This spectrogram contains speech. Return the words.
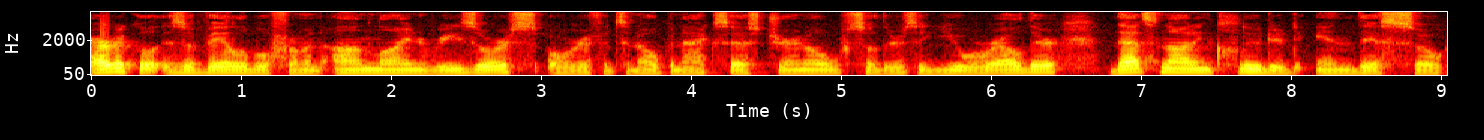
article is available from an online resource or if it's an open access journal so there's a URL there. That's not included in this so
